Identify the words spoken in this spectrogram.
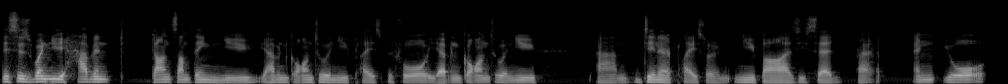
This is when you haven't done something new, you haven't gone to a new place before, you haven't gone to a new um, dinner place or a new bar, as you said, right? And you're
